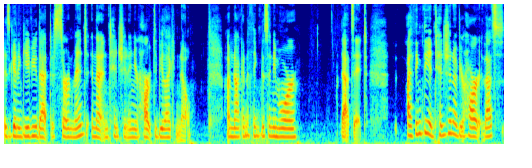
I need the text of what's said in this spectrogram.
is going to give you that discernment and that intention in your heart to be like, no, I'm not going to think this anymore. That's it. I think the intention of your heart, that's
